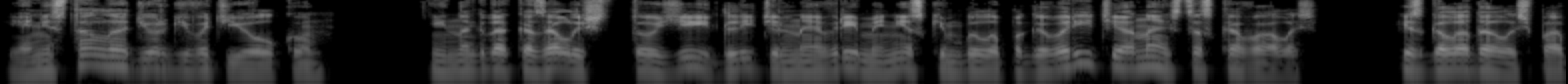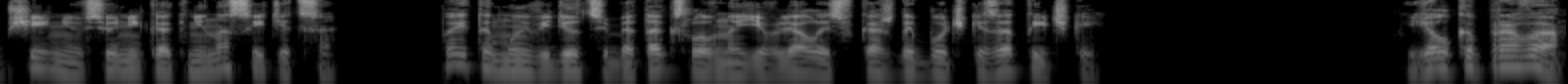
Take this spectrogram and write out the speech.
Я не стала одергивать елку. Иногда казалось, что ей длительное время не с кем было поговорить, и она истосковалась. Изголодалась по общению, все никак не насытится. Поэтому и ведет себя так, словно являлась в каждой бочке затычкой. Елка права.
